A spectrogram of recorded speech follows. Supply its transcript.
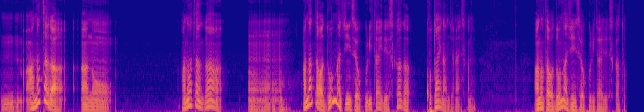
うん、あなたが、あの、あなたが、うん、あなたはどんな人生を送りたいですかが答えなんじゃないですかね。あなたはどんな人生を送りたいですかと。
